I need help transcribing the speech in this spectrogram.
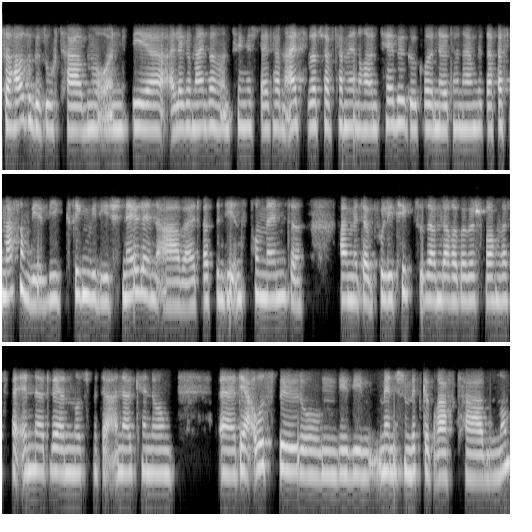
Zuhause gesucht haben und wir alle gemeinsam uns hingestellt haben. Als Wirtschaft haben wir ein Roundtable gegründet und haben gesagt, was machen wir? Wie kriegen wir die schnell in Arbeit? Was sind die Instrumente? Haben mit der Politik zusammen darüber gesprochen, was verändert werden muss mit der Anerkennung äh, der Ausbildung, die die Menschen mitgebracht haben, ne?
